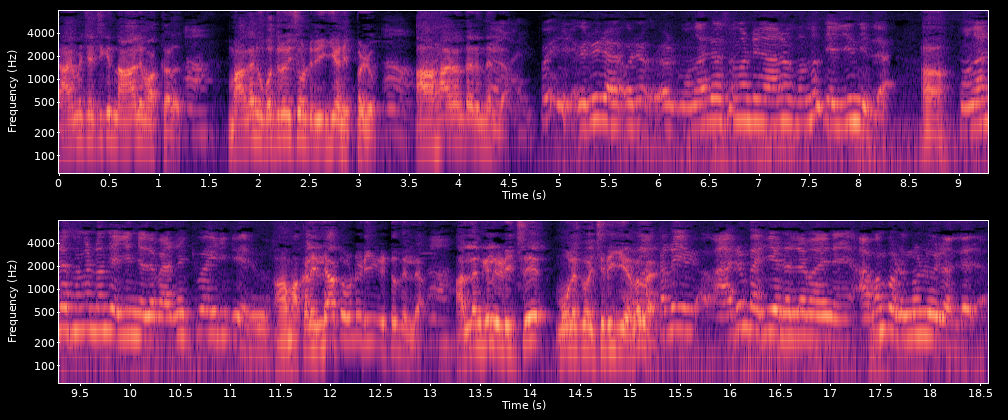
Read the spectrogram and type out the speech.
രായമ്മ ചേച്ചിക്ക് നാല് മക്കൾ. മകൻ ഉപദ്രവിച്ചുകൊണ്ടിരിക്കുകയാണ് ഇപ്പോഴും. ആഹാരം തരുന്നില്ല. ഇപ്പൊ ഒരു ര- ഒരു ഒരു മൂന്നാൽ ദിവസം കൊണ്ട് ഞാനൊന്നും ചെയ്യുന്നില്ല. ആ. മൂന്നാൽ ദിവസം കൊണ്ടൊന്നും ചെയ്യുന്നില്ല. പഴനിക്ക് പോയിരിക്കുന്നു ആ മക്കളില്ലാത്തതുകൊണ്ട് ഇടി കിട്ടുന്നില്ല. അല്ലെങ്കിൽ ഇടിച്ച് മൂലക്ക് വെച്ചിരിക്കുകയാണ് അല്ലേ? മക്കൾ ആരും പരിചയല്ലേ മകനെ. അവൻ കൊടുങ്ങല്ലൂരല്ലേ.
